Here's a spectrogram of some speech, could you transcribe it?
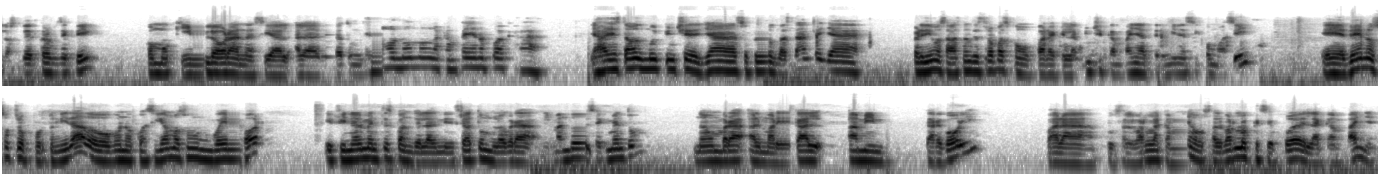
los Dead Corps de Krieg como que imploran hacia a la no, no, no, la campaña no puede acabar. Ya, estamos muy pinche, ya sufrimos bastante, ya perdimos a bastantes tropas como para que la pinche campaña termine así como así. Eh, denos otra oportunidad o bueno, consigamos un güey mejor. Y finalmente es cuando el Administratum logra el mando de Segmentum, nombra al mariscal Amin Targori para pues, salvar la campaña o salvar lo que se puede de la campaña.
